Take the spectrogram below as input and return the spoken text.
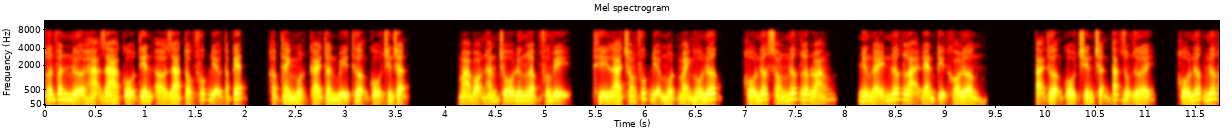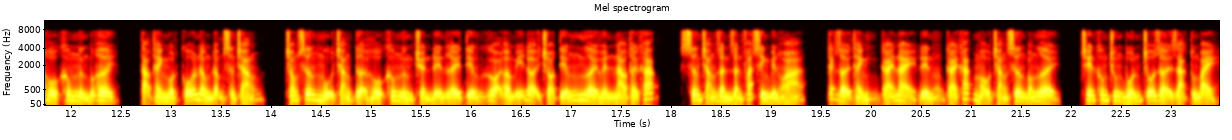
hơn phân nửa hạ gia cổ tiên ở gia tộc phúc địa tập kết, hợp thành một cái thần bí thượng cổ chiến trận. Mà bọn hắn chỗ đứng lập phương vị thì là trong phúc địa một mảnh hồ nước hồ nước sóng nước lấp loáng, nhưng đáy nước lại đen kịt khó lường. Tại thượng cổ chiến trận tác dụng dưới, hồ nước nước hồ không ngừng bốc hơi, tạo thành một cỗ nồng đậm xương trắng, trong xương mù trắng tựa hồ không ngừng truyền đến lấy tiếng gọi ở mỹ đợi cho tiếng người huyên náo thời khắc xương trắng dần dần phát sinh biến hóa, tách rời thành cái này đến cái khác màu trắng xương bóng người, trên không trung bốn chỗ rời rạc tung bay.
